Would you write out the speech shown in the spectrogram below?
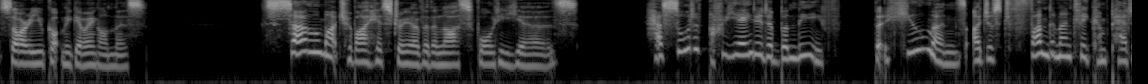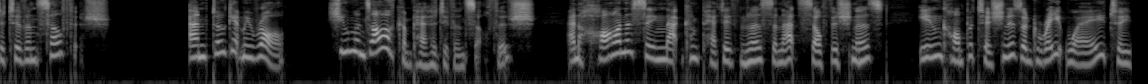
Sorry, you got me going on this. So much of our history over the last 40 years has sort of created a belief that humans are just fundamentally competitive and selfish. And don't get me wrong, humans are competitive and selfish. And harnessing that competitiveness and that selfishness in competition is a great way to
